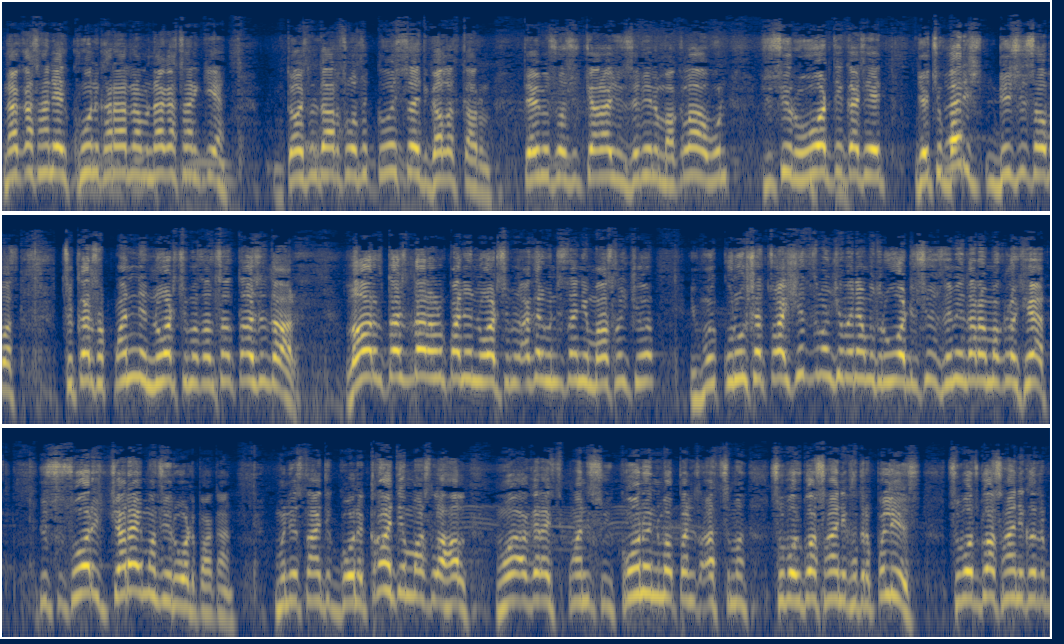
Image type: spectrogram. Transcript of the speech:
نہ گژھان ییٚتہِ خوٗن خراب نہ گژھان کینٛہہ تحصیلدارس اوس نہٕ کٲنٛسہِ سۭتۍ غلط کرُن؟ تٔمِس اوس یہِ چراے ہُنٛد زٔمیٖن مۄکلاوُن یُس یہِ روڈ تہِ گژھِ ییٚتہِ ییٚتہِ چھُ بٔرِش ڈی سی صٲبس۔ ژٕ کر سا پننہِ نوٹسہِ منٛز اَن سا تحصیلدار۔ لارُک تحصیلدار پننہِ نوٹسہِ منٛز۔ اگر ونِس تام یہِ مسلہٕ چھُ کُنوُہ شیٚتھ ژۄیہِ شیٖتس منٛز چھُ بنیومُت روڈ، یُس یہِ زٔمیٖندارو مۄکلو کھٮ۪تھ یُس سورُے چراے منٛزٕے روڈ پکان۔ ونِس تام تہِ گوٚو نہٕ کانٛہہ تہِ مسلہٕ حل۔ وۄنۍ اگر أسۍ پننِس قونوٗن نِمو پننِس اتھس منٛز، صُبحس گوٚو سانہِ خٲطرٕ پُلیٖس صُبحس گوٚو سانہِ خٲطرٕ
